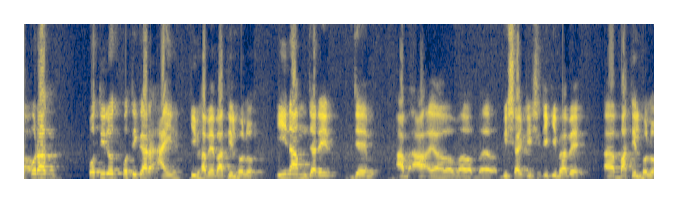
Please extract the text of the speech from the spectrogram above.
অপরাধ প্রতিরোধ প্রতিকার আইন কীভাবে বাতিল হলো? ইনামজারির যে বিষয়টি সেটি কীভাবে বাতিল হলো?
